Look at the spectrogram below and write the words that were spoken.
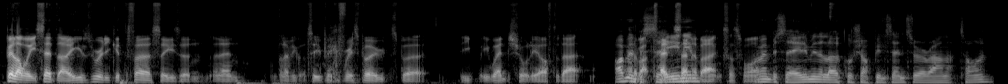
a bit like what you said though, he was really good the first season, and then I don't know if he got too big for his boots, but he, he went shortly after that. I remember about ten seeing centre him. backs. That's why I remember seeing him in the local shopping centre around that time,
